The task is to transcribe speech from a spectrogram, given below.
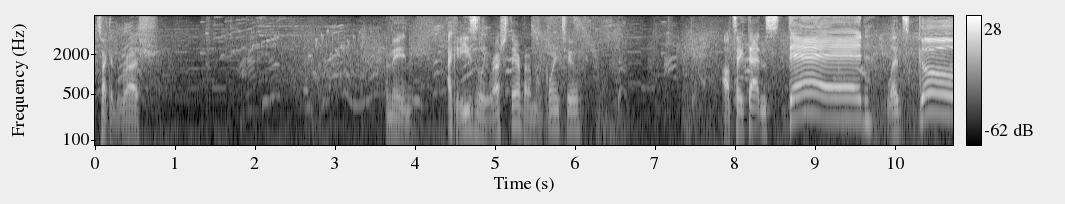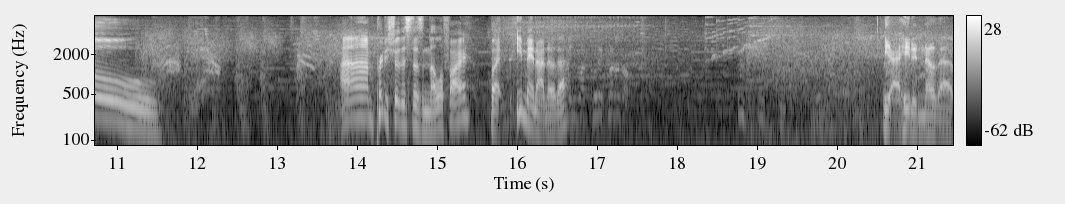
so I could rush. I mean, I could easily rush there, but I'm not going to. I'll take that instead. Let's go. I'm pretty sure this doesn't nullify, but he may not know that. Yeah, he didn't know that.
